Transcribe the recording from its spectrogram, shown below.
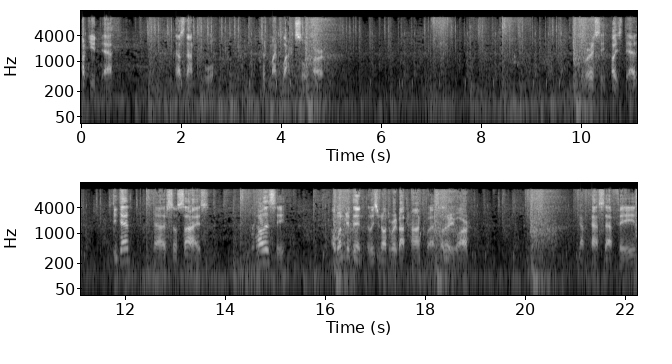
Fuck you, Death. That was not cool. Took my Black Soul Heart. Where is he? Oh, he's dead? Is he dead? No, there's still size. the hell is he? I wonder then. At least we don't have to worry about conquest. Oh, there you are. Got past that phase.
